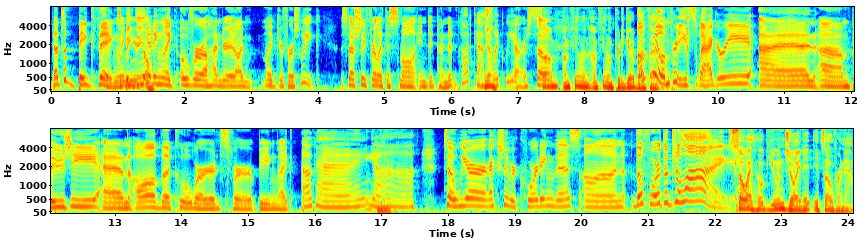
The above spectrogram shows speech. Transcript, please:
that's a big thing when big you're deal. getting like over a hundred on like your first week. Especially for like a small independent podcast Yeah. like we are. So, So I'm, I'm feeling I'm feeling pretty good about that. I'm feeling pretty swaggery and um, bougie and all the cool words for being like, okay, yeah. So we are actually recording this on the 4th of July. so I hope you enjoyed it. It's over now.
